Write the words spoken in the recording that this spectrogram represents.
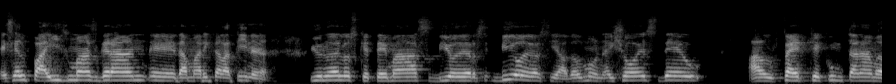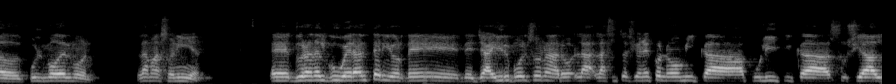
és el país més gran eh, d'Amèrica Latina i un dels que té més biodiversitat del món. Això és deu al fet que compten amb el pulmó del món, l'Amazonia. Eh, durant el govern anterior de, de Jair Bolsonaro, la, la situació econòmica, política, social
